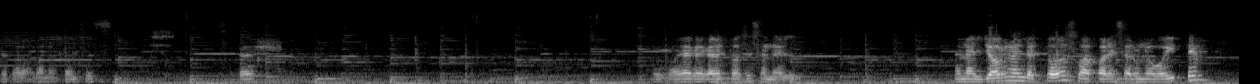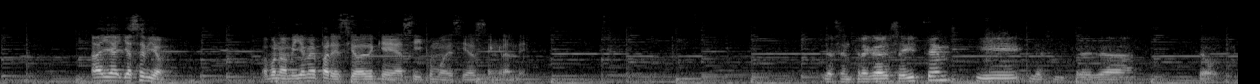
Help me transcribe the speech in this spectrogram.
Qué raro. Bueno, entonces. a ver. Pues voy a agregar entonces en el. En el journal de todos va a aparecer un nuevo ítem. Ah, ya, ya se vio. Ah, Bueno, a mí ya me pareció de que así como decías en grande. Les entrega ese ítem y les entrega este otro.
